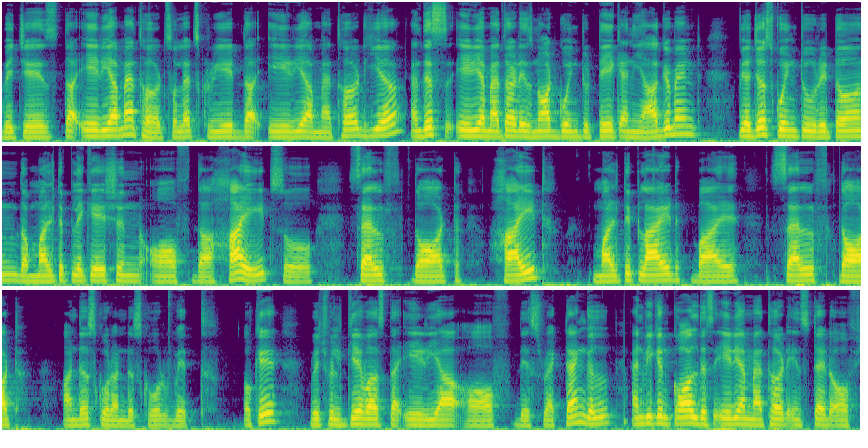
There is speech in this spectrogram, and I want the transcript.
which is the area method. So let's create the area method here. And this area method is not going to take any argument. We are just going to return the multiplication of the height. So self dot height multiplied by self dot underscore underscore width okay which will give us the area of this rectangle and we can call this area method instead of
